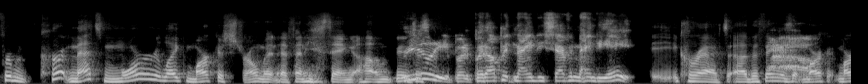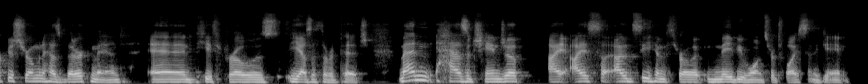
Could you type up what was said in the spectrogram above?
for current Mets more like Marcus Stroman if anything. Um it just- Really? But but up at 97, 98. eh, correct. Uh, the thing is that Mark, Marcus Stroman has better command and he throws he has a third pitch. Madden has a changeup. I, I I would see him throw it maybe once or twice in a game.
